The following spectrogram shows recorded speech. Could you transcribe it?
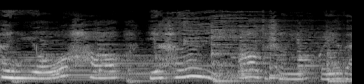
很友好也很礼貌的声音回答。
